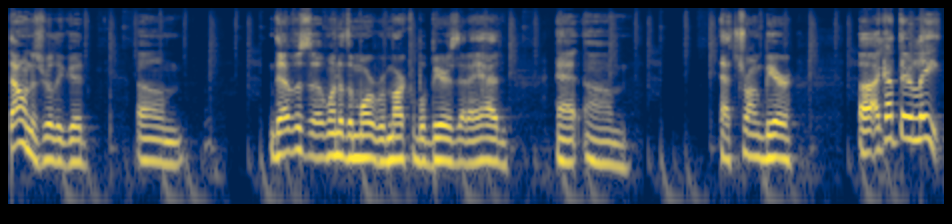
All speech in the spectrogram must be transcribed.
that one was really good. Um, that was uh, one of the more remarkable beers that I had at um, at Strong Beer. Uh, I got there late.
